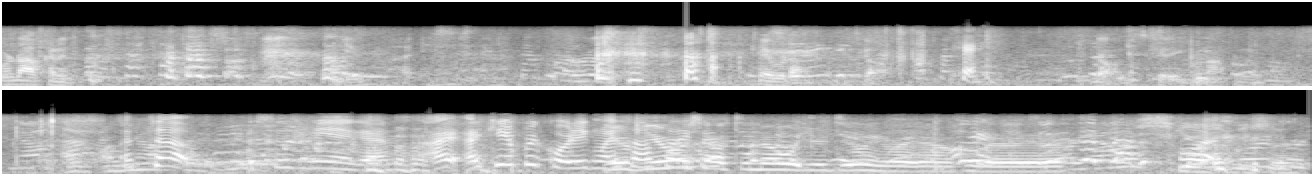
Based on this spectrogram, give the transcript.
We're not gonna. Okay, we're done. Let's go. okay. No, I'm just kidding. We're not gonna. What's up? This is me again. I, I keep recording myself. Your myself. viewers like have to know what you're doing right now, Valeria. Excuse me, sir.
